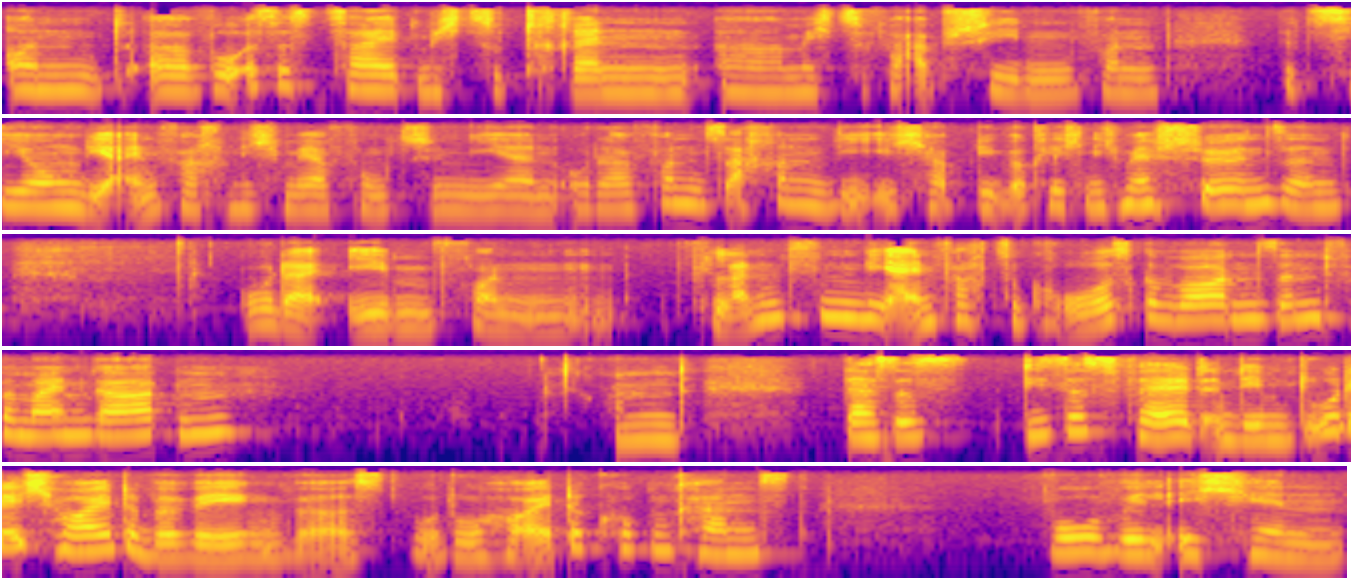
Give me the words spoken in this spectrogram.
Und äh, wo ist es Zeit, mich zu trennen, äh, mich zu verabschieden von Beziehungen, die einfach nicht mehr funktionieren oder von Sachen, die ich habe, die wirklich nicht mehr schön sind? Oder eben von Pflanzen, die einfach zu groß geworden sind für meinen Garten. Und das ist dieses Feld, in dem du dich heute bewegen wirst, wo du heute gucken kannst, wo will ich hin?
